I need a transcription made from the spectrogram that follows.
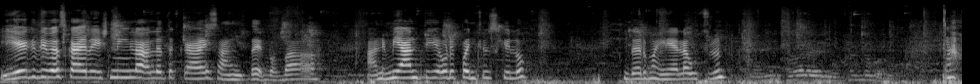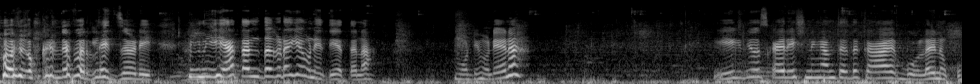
एक दिवस काय रेशनिंगला आलं तर काय सांगताय बाबा? आणि मी आणते एवढे पंचवीस किलो दर महिन्याला उचलून. लोखंड भरले जड. आहे मी आता दगड घेऊन येते येताना. मोठे मोठे आहे ना? एक दिवस काय रेशनिंग आमचं तर काय बोलाय नको.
